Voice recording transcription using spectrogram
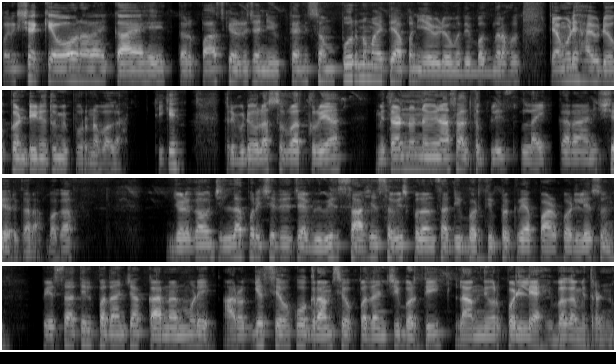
परीक्षा केव्हा होणार आहे काय आहे तर पाच कॅडरच्या नियुक्त्या आणि संपूर्ण माहिती आपण या व्हिडिओमध्ये बघणार आहोत. त्यामुळे हा व्हिडिओ कंटिन्यू तुम्ही पूर्ण बघा. ठीक आहे? तर व्हिडिओला सुरुवात करूया. मित्रांनो नवीन असाल तर प्लीज लाईक करा आणि शेअर करा. बघा. जळगाव जिल्हा परिषदेच्या विविध सहाशे सव्वीस पदांसाठी भरती प्रक्रिया पार पडली असून पेसातील पदांच्या कारणांमुळे आरोग्य सेवक व ग्रामसेवक पदांची भरती लांबणीवर पडली आहे. बघा मित्रांनो.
